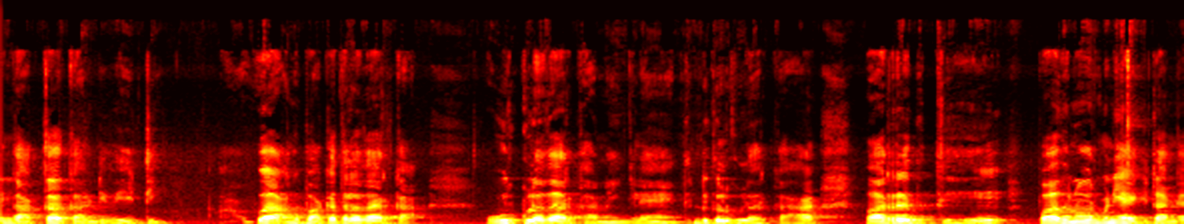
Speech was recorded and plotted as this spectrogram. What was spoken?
எங்கள் அக்காக்காண்டி வெயிட்டிங் அவள் அங்கே பக்கத்தில் தான் இருக்கா. ஊருக்குள்ளே தான் இருக்கான்னு வைங்களேன் திண்டுக்கலுக்குள்ளே இருக்கா? வர்றதுக்கு பதினோரு மணி ஆக்கிட்டாங்க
